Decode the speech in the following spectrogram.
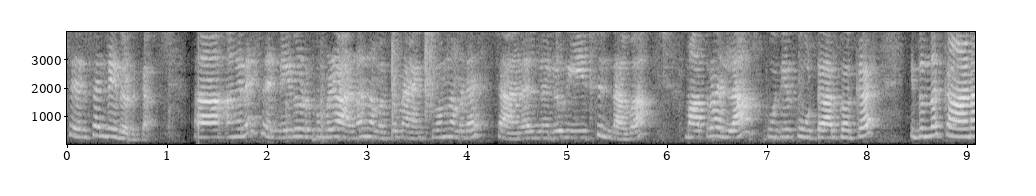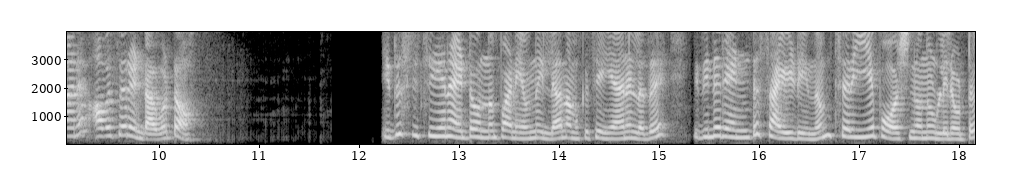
സെൻഡ് ചെയ്ത് കൊടുക്കാം. അങ്ങനെ സെൻഡ് ചെയ്ത് കൊടുക്കുമ്പോഴാണ് നമുക്ക് മാക്സിമം നമ്മുടെ ചാനലിനൊരു റീച്ച് ഉണ്ടാവുക. മാത്രമല്ല പുതിയ കൂട്ടുകാർക്കൊക്കെ ഇതൊന്ന് കാണാനും അവസരം ഉണ്ടാവും കേട്ടോ ഇത് സ്റ്റിച്ച് ചെയ്യാനായിട്ട് ഒന്നും പണിയൊന്നുമില്ല നമുക്ക് ചെയ്യാനുള്ളത്. ഇതിന്റെ രണ്ട് സൈഡിൽ നിന്നും ചെറിയ പോർഷൻ ഒന്ന് ഉള്ളിലോട്ട്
